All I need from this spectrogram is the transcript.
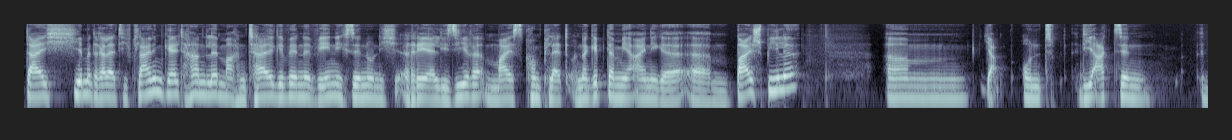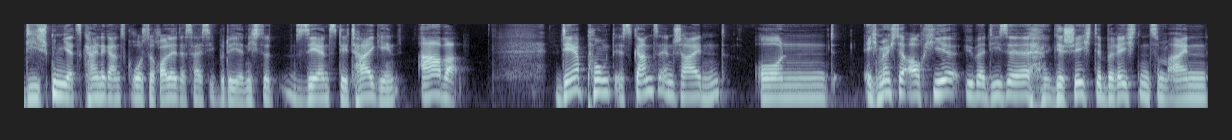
da ich hier mit relativ kleinem Geld handle, machen Teilgewinne wenig Sinn und ich realisiere meist komplett. Und da gibt er mir einige ähm, Beispiele. Ähm, ja, und die Aktien, die spielen jetzt keine ganz große Rolle. Das heißt, ich würde ja nicht so sehr ins Detail gehen. Aber der Punkt ist ganz entscheidend und ich möchte auch hier über diese Geschichte berichten. Zum einen,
